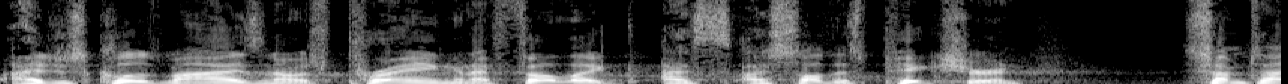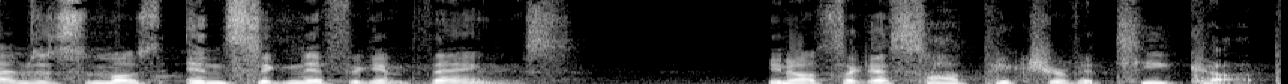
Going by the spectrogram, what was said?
I just closed my eyes and I was praying and I felt like I, I saw this picture. And sometimes it's the most insignificant things. You know, it's like I saw a picture of a teacup.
